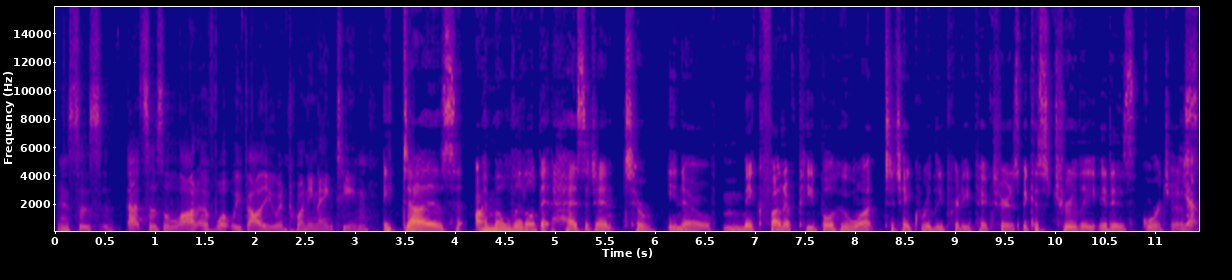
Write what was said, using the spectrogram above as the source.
And it says that says a lot of what we value in 2019. It does. I'm a little bit hesitant to, you know, make fun of people who want to take really pretty pictures because truly it is gorgeous. Yeah.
